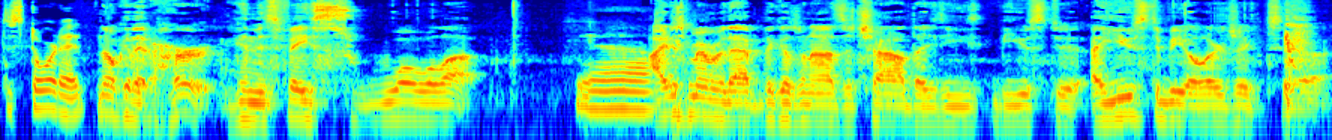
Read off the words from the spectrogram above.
distorted. No, because it hurt and his face swole up. Yeah. I just remember that because when I was a child, I u- be used to. I used to be allergic to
